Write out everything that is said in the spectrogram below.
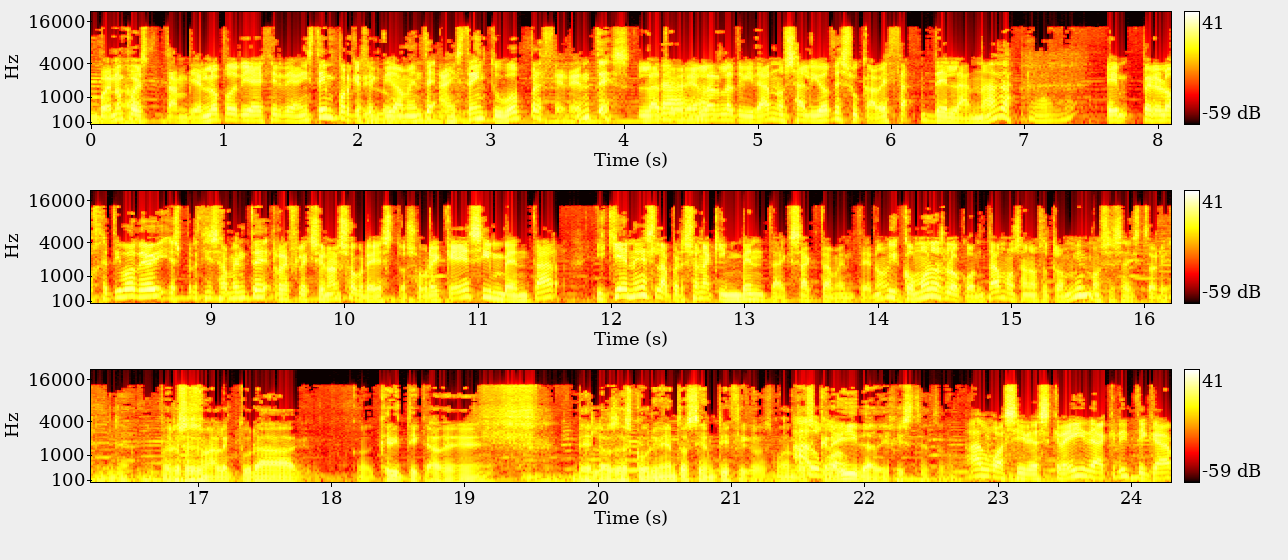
Bueno, Ah. pues también lo podría decir de Einstein, porque Dilo. efectivamente Einstein tuvo precedentes. La Claro. teoría de la relatividad no salió de su cabeza de la nada. claro. Eh, pero el objetivo de hoy es precisamente reflexionar sobre esto, sobre qué es inventar y quién es la persona que inventa exactamente, ¿no? Y cómo nos lo contamos a nosotros mismos esa historia. Pero eso es una lectura crítica de, de los descubrimientos científicos. Bueno, Algo. descreída, dijiste tú. Algo así, descreída, crítica.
